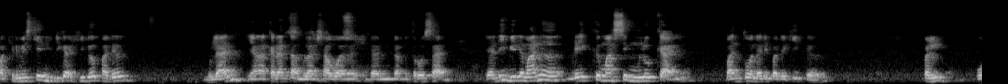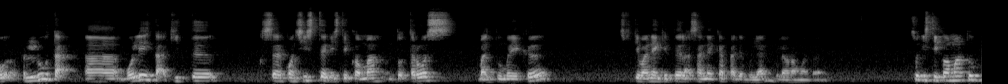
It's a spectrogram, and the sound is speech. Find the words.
Fakir miskin juga hidup pada bulan yang akan datang bulan Syawal dan dan berterusan. Jadi bila mana mereka masih memerlukan bantuan daripada kita, perlu, perlu tak uh, boleh tak kita secara konsisten istiqamah untuk terus bantu mereka seperti mana kita laksanakan pada bulan bulan Ramadan. So istiqamah tu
